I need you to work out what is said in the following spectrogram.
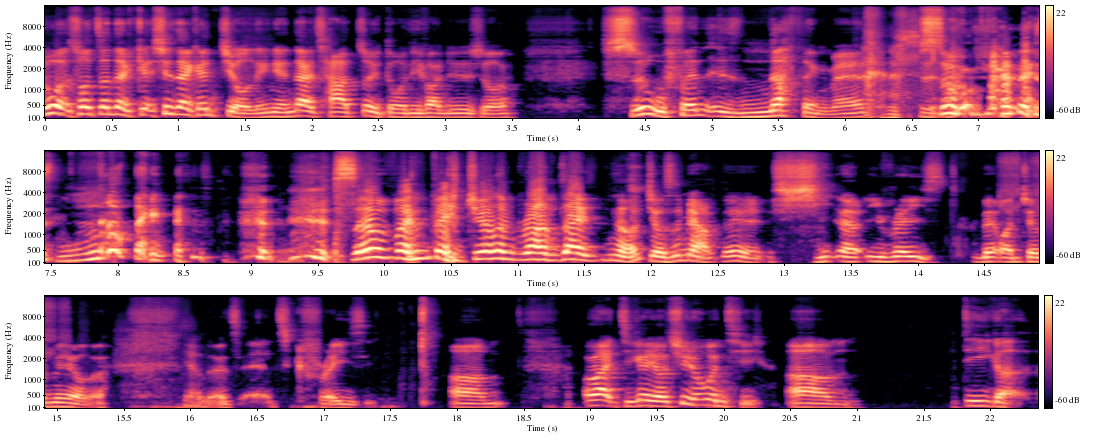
如果说真的跟现在跟九零年代差最多的地方，就是说十五分 is nothing, man. 十五分 is nothing. 十二分被 Jaylen Brown 在那种九十秒内洗呃 erased，没完全没有了。Yeah, it's it's crazy. Um, all right，几个有趣的问题。Um, 第一个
